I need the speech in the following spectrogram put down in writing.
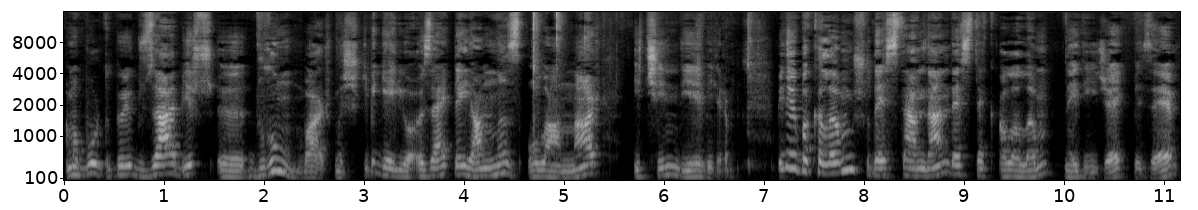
Ama burada böyle güzel bir e, durum varmış gibi geliyor. Özellikle yalnız olanlar için diyebilirim. Bir de bakalım şu destemden destek alalım. Ne diyecek bize?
